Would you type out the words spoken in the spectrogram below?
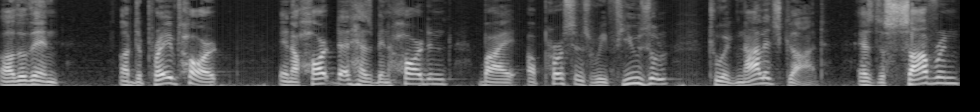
other than a depraved heart and a heart that has been hardened by a person's refusal to acknowledge God as the sovereign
